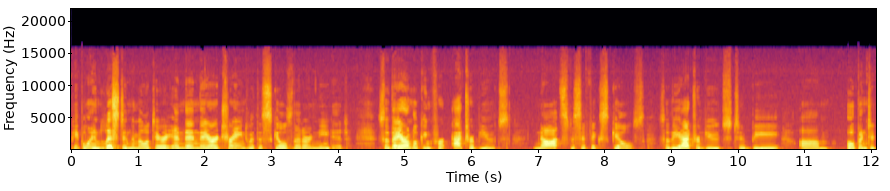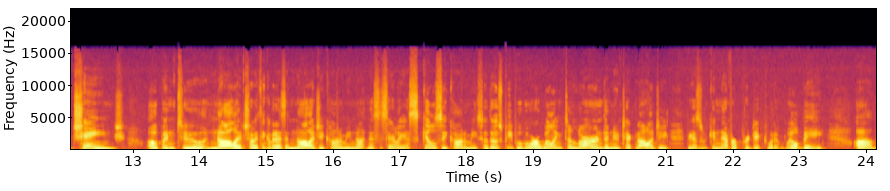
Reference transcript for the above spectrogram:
People enlist in the military, and then they are trained with the skills that are needed. So they are looking for attributes, not specific skills. So the attributes to be um, open to change, open to knowledge. So I think of it as a knowledge economy, not necessarily a skills economy. So those people who are willing to learn the new technology, because we can never predict what it will be. Um,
